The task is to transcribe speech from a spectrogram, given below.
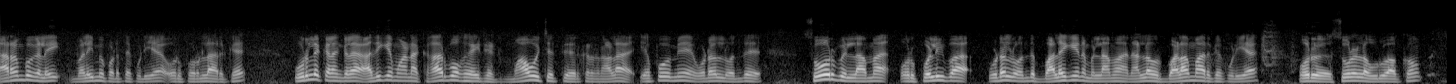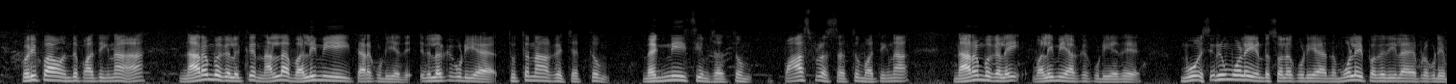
நரம்புகளை வலிமைப்படுத்தக்கூடிய ஒரு பொருளாக இருக்குது உருளைக்கிழங்குல அதிகமான கார்போஹைட்ரேட் மாவுச்சத்து இருக்கிறதுனால எப்போவுமே உடல் வந்து சோர்வு இல்லாமல் ஒரு பொலிவாக உடல் வந்து பலகீனம் இல்லாமல் நல்ல ஒரு பலமாக இருக்கக்கூடிய ஒரு சூழலை உருவாக்கும். குறிப்பாக வந்து பார்த்திங்கன்னா நரம்புகளுக்கு நல்ல வலிமையை தரக்கூடியது. இதில் இருக்கக்கூடிய துத்தநாக சத்தும் மெக்னீசியம் சத்தும் பாஸ்பரஸ் சத்தும் பார்த்திங்கன்னா நரம்புகளை வலிமையாக்கக்கூடியது. மூ சிறுமூளை என்று சொல்லக்கூடிய அந்த மூளை பகுதியில் ஏற்படக்கூடிய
